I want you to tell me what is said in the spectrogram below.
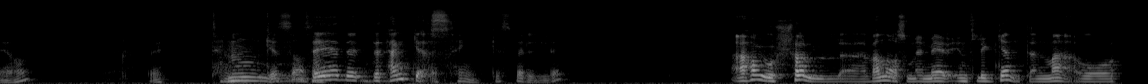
Ja Det tenkes, altså. Det, Det, det, det Det tenkes. tenkes veldig. Jeg har jo sjøl venner som er mer intelligente enn meg, og,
